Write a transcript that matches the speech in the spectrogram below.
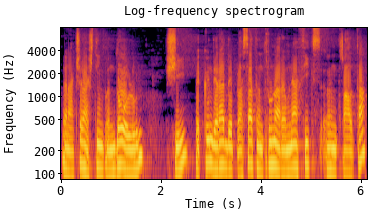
în același timp în două lumi, și, pe când era deplasat într-una, rămânea fix într-alta,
